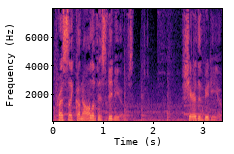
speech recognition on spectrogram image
Press like on all of his videos. Share the video.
